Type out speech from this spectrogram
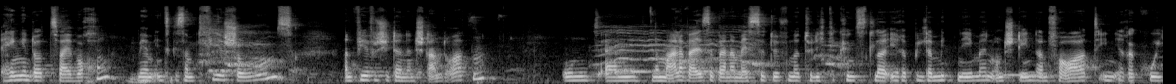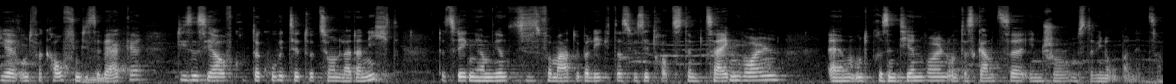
hängen dort zwei Wochen. Wir haben insgesamt vier Showrooms an vier verschiedenen Standorten. Und ähm, normalerweise bei einer Messe dürfen natürlich die Künstler ihre Bilder mitnehmen und stehen dann vor Ort in ihrer Koje und verkaufen diese Werke. Dieses Jahr aufgrund der Covid-Situation leider nicht. Deswegen haben wir uns dieses Format überlegt, dass wir sie trotzdem zeigen wollen ähm, und präsentieren wollen und das Ganze in Showrooms der Wiener Opernnetze.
